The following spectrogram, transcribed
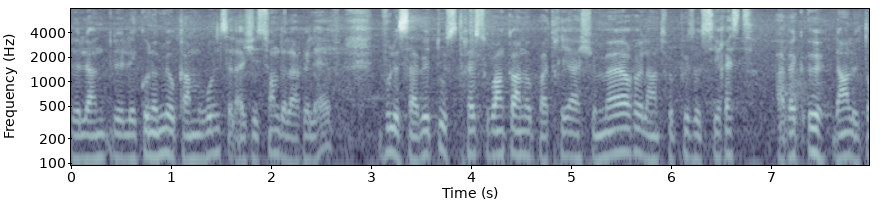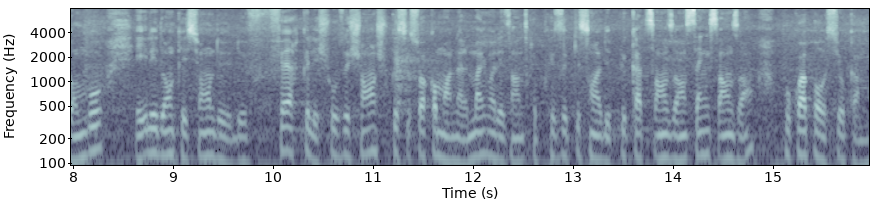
de l'économie au Cameroun c'est la gestion de la relève. Vous le savez tous, très souvent quand nos patriarches meurent, l'entreprise aussi reste avec eux dans le tombeau et il est donc question de, de faire que les choses changent, que ce soit comme en Allemagne ou des entreprises qui sont là depuis 400 ans, 500 ans, pourquoi pas aussi au Cameroun.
